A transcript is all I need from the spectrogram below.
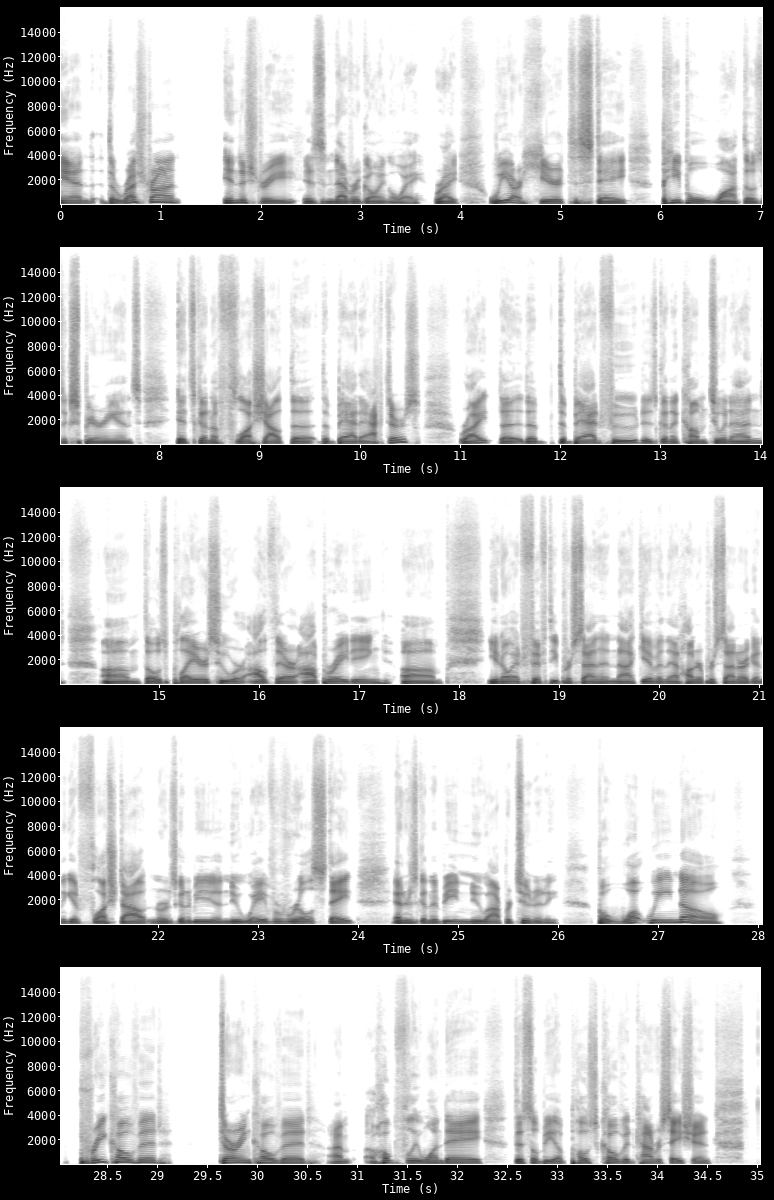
And the restaurant industry is never going away right? We are here to stay. People want those experience. It's going to flush out the the bad actors right? The the, the bad food is going to come to an end. Um, those players who are out there operating um, you know at 50% and not given that 100% are going to get flushed out and there's going to be a new wave of real estate and there's going to be new opportunity. But what we know pre-covid during COVID, I'm hopefully one day this will be a post-COVID conversation.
